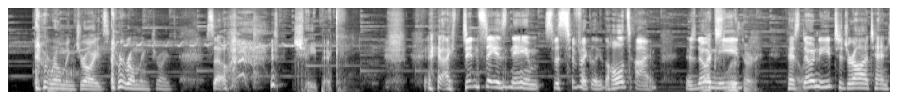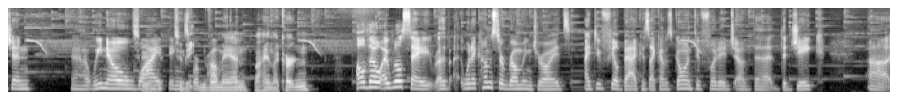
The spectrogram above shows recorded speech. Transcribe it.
roaming droids, roaming droids. So Chapek. I didn't say his name specifically the whole time. There's no Lex need. Luthor. There's no need to draw attention. Uh, we know To- why to the were evil probably man behind the curtain. Although I will say, uh, when it comes to roaming droids, I do feel bad because like I was going through footage of the the Jake uh,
